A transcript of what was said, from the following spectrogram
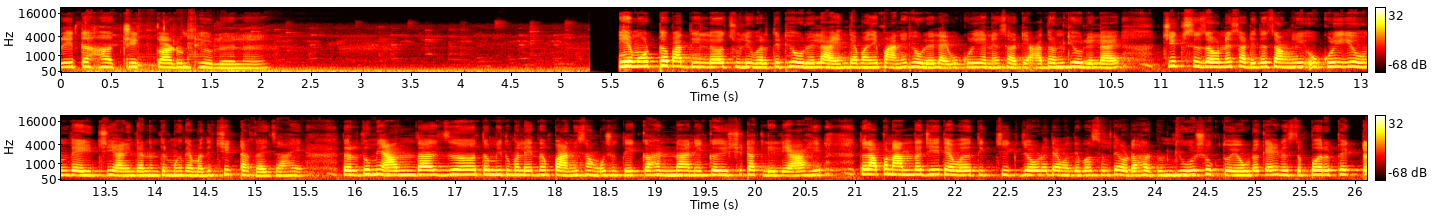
तरी तर हा चिक काढून ठेवलेला आहे. हे मोठं पातील चुलीवरती ठेवलेलं आहे आणि त्यामध्ये पाणी ठेवलेलं आहे. उकळी येण्यासाठी आधण ठेवलेलं आहे. चिक शिजवण्यासाठी तर चांगली उकळी येऊन द्यायची आणि त्यानंतर मग त्यामध्ये चिक टाकायचं आहे. तर तुम्ही अंदाज तर मी तुम्हाला एकदम पाणी सांगू शकते. एक हंडा आणि एक इशी टाकलेली आहे. तर आपण अंदाजे त्यावरती चिक जेवढं त्यामध्ये बसेल तेवढं हटून घेऊ शकतो. एवढं काही नसतं. परफेक्ट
